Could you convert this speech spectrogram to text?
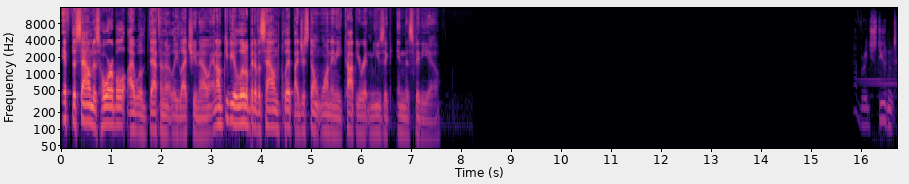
If the sound is horrible, I will definitely let you know, and I'll give you a little bit of a sound clip. I just don't want any copywritten music in this video. Average student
